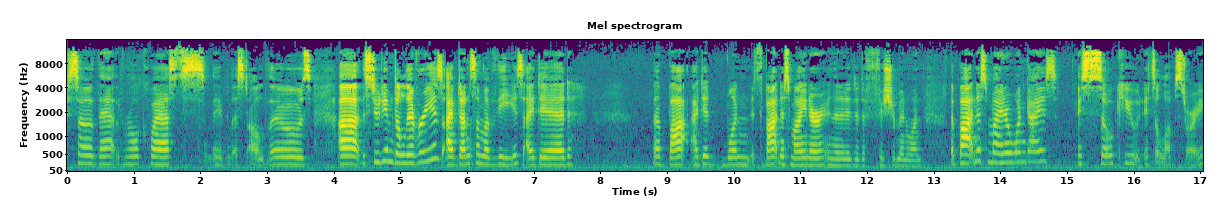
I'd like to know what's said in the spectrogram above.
So that role quests, they list all those. Uh, the studium deliveries, I've done some of these. I did the bot. I did one. It's the botanist minor, and then I did the fisherman one. The botanist minor one, guys, is so cute. It's a love story,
